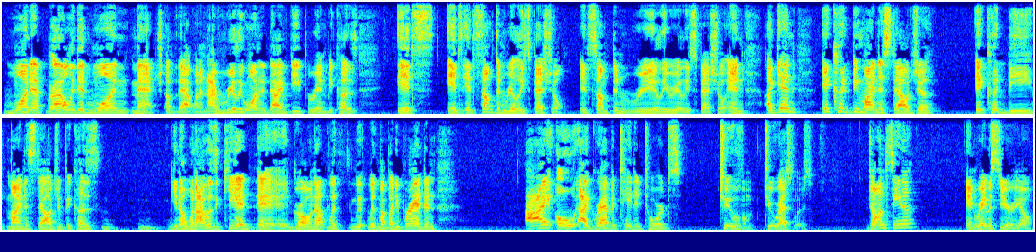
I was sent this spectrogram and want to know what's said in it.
one ep- i only did one match of that one and i really want to dive deeper in because it's it's it's something really special it's something really really special and again it could be my nostalgia it could be my nostalgia because you know when I was a kid uh, growing up with, with, my buddy Brandon, I oh I gravitated towards two of them, two wrestlers, John Cena and Rey Mysterio.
